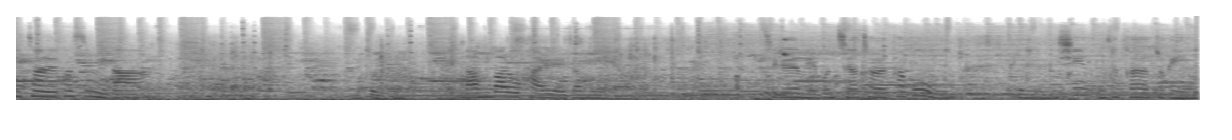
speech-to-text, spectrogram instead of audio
기차를 탔습니다. 남바로 갈 예정이에요. 지금 일본 지하철을 타고 그 신오사카 쪽에 있는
